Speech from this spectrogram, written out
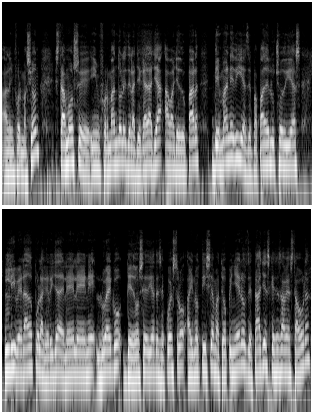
a la información. Estamos eh, informándoles de la llegada ya a Valledupar de Mane Díaz, del papá de Lucho Díaz, liberado por la guerrilla del ELN luego de 12 días de secuestro. ¿Hay noticia, Mateo Piñeros, detalles? ¿Qué se sabe hasta ahora?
